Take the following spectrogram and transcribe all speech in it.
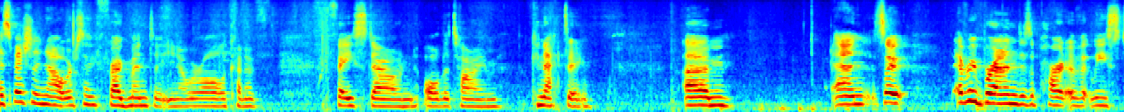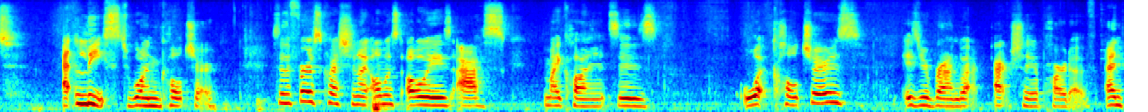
especially now, we're so fragmented. You know, we're all kind of face down all the time, connecting. Um, and so, every brand is a part of at least at least one culture. So the first question I almost always ask my clients is what cultures is your brand actually a part of? And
